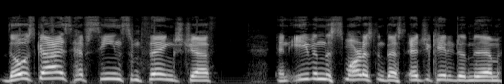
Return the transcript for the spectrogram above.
those guys have seen some things, Jeff, and even the smartest and best educated of them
